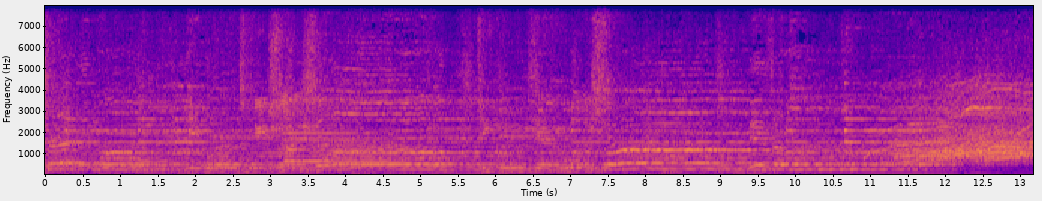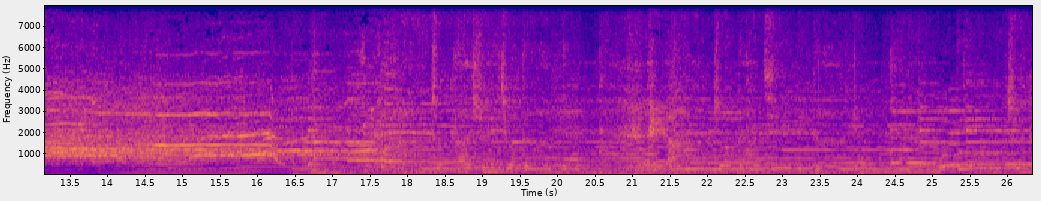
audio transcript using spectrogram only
沉默，你握住双手，听不见我说。别走。黑暗中，开睡觉的眼，黑暗中亮起你的脸，我不知该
